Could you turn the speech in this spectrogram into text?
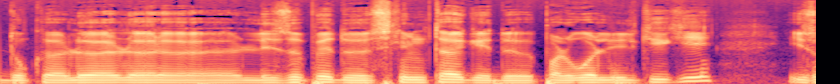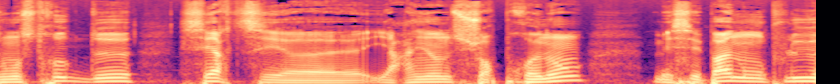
donc le, le- les EP de Slim Tug et de Paul Wall Lil Kiki, ils ont ce truc de, certes, il y a rien de surprenant, mais c'est pas non plus,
